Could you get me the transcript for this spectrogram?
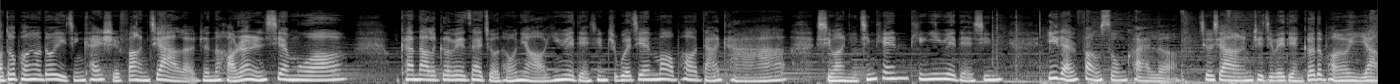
好多朋友都已经开始放假了，真的好让人羡慕哦！我看到了各位在九头鸟音乐点心直播间冒泡打卡，希望你今天听音乐点心依然放松快乐，就像这几位点歌的朋友一样。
